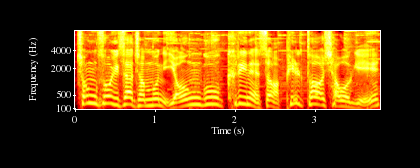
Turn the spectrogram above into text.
청소이사 전문 영구 크린에서 필터 샤워기,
